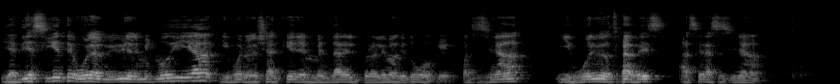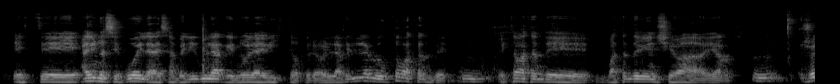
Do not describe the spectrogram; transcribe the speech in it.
Y al día siguiente vuelve a vivir el mismo día y bueno, ella quiere enmendar el problema que tuvo, que fue asesinada, y vuelve otra vez a ser asesinada. Este, hay una secuela de esa película que no la he visto, pero la película me gustó bastante. Mm. Está bastante, bastante bien llevada, digamos. Mm, Yo,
